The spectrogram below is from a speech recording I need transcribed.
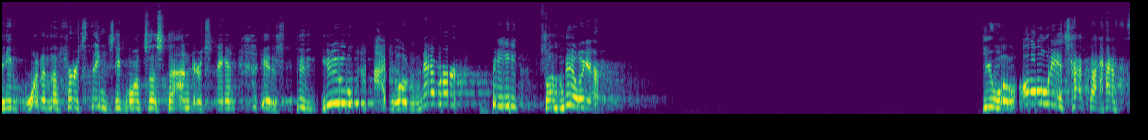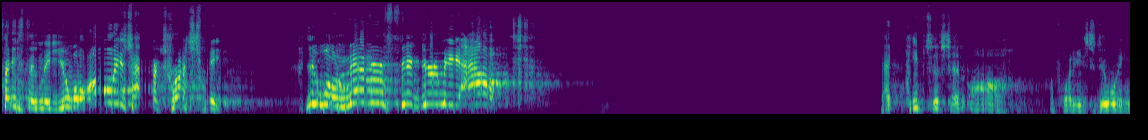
he, one of the first things He wants us to understand is to you, I will never be familiar. You will always have to have faith in me. You will always have to trust me. You will never figure me out. That keeps us in awe of what he's doing.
